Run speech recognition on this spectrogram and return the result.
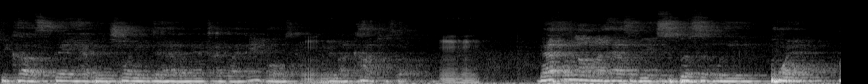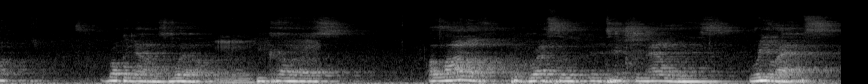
because they have been trained to have an anti-black impulse mm-hmm. they're conscious of. Mm-hmm. That phenomenon has to be explicitly pointed, uh, broken down as well mm-hmm. because a lot of progressive intentionalities relapse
